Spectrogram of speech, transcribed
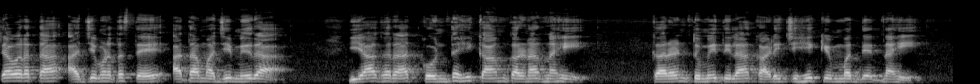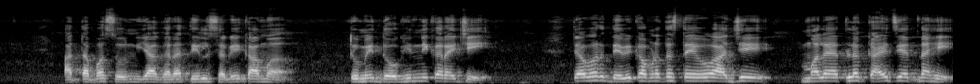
त्यावर आता आजी म्हणत असते आता माझी मीरा या घरात कोणतंही काम करणार नाही कारण तुम्ही तिला काडीचीही किंमत देत नाही. आतापासून या घरातील सगळी कामं तुम्ही दोघींनी करायची. त्यावर देविका म्हणत असते हो आजी मला यातलं काहीच येत नाही.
